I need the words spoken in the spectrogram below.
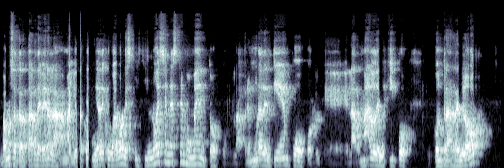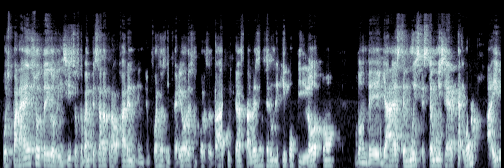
vamos a tratar de ver a la mayor cantidad de jugadores. Y si no es en este momento, por la premura del tiempo, por eh, el armado del equipo contrarreloj, pues para eso, te digo, insisto, se va a empezar a trabajar en, en, en, fuerzas inferiores, en fuerzas básicas, tal vez hacer un equipo piloto donde ya esté muy, esté muy cerca. Y bueno, ahí,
